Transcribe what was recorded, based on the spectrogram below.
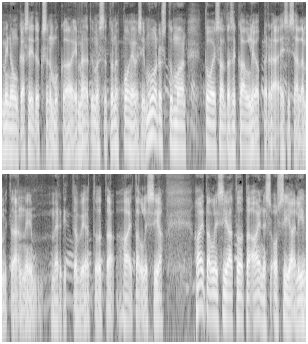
minun käsityksen mukaan imeytymässä tuonne pohjavesiin muodostumaan. Toisaalta se kallioperä ei sisällä mitään niin merkittäviä tuota, haitallisia haitallisia tuota ainesosia, eli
